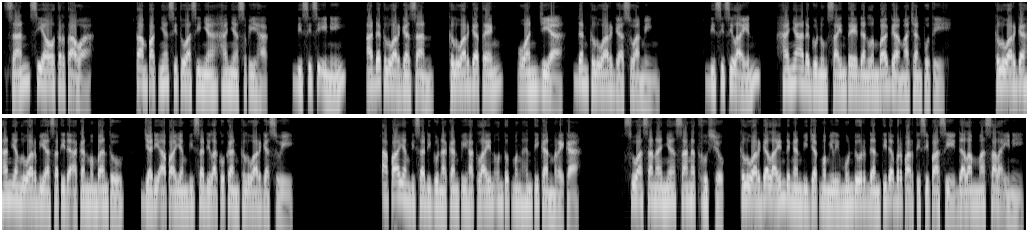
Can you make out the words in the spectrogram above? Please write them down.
Zan Xiao tertawa. Tampaknya situasinya hanya sepihak. Di sisi ini, ada keluarga Zan, keluarga Teng, Wan Jia, dan keluarga Suanming. Di sisi lain, hanya ada Gunung Sainte dan lembaga macan putih. Keluarga Han yang luar biasa tidak akan membantu, jadi apa yang bisa dilakukan keluarga Sui? Apa yang bisa digunakan pihak lain untuk menghentikan mereka? Suasananya sangat khusyuk. Keluarga lain dengan bijak memilih mundur dan tidak berpartisipasi dalam masalah ini.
